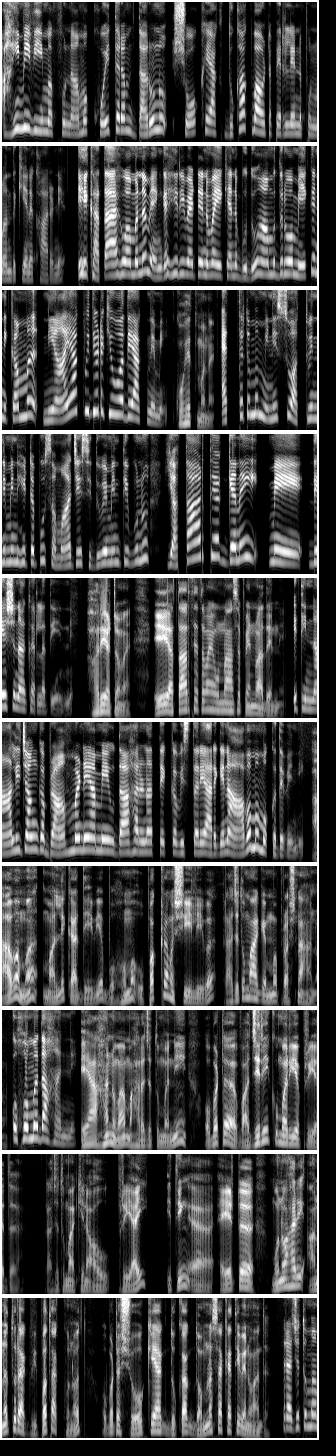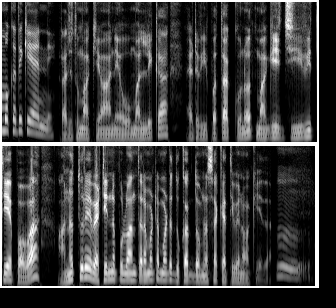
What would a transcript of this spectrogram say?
අහිමි වීමක් වුණාම කොයිතරම් දරුණු ශෝකයක් දුකක් බවට පෙරලෙන්න පුන්වන්ද කියන කාරණය. ඒ කතා ඇහුවම නම් ඇඟහිරි වැටෙනවා. ඒ කියන්නේ බුදුහාමුදුරුවෝ මේක නිකම්ම න්‍යායක් විදියට කිව්ව දෙයක් නෙමෙයි. කොහෙත්ම. ඇත්තටම මිනිස්සු අත්විඳිමින් හිටපු සමාජයේ සිදුවෙමින් තිබුණු යථාර්ථයක් ගැනයි මේ දේශනා කරලා තියෙන්නේ. හරියටම. ඒ යථාර්ථය තමයි උන්වහන්සේ පෙන්වා දෙන්නේ. ඉතින් නාලිජංග බ්‍රාහ්මණයා මේ උදාහරණත් එක්ක විස්තරය අරගෙන ආවම මොකද වෙන්නේ? ආවම මල්ලිකා දේවිය බොහොම උපක්‍රමශීලීව රජතුමාගෙන්ම ප්‍රශ්න අහනවා. කොහොමද අහන්නේ? එයා අහනවා මහරජතුමනි ඔබට වජිරී කුමරිය ප්‍රියද? රජතුමා කියන ඔව් ප්‍රියයි. ඉතින් ඇයට මොනවා හරි අනතුරක් විපතක් වුණොත් ඔබට ශෝකයක් දුකක් දුම්නසක් ඇති වෙනවද? රජතුමා මොකද කියන්නේ? රජතුමා කියවානේ "ඔව් මල්ලිකා ඇයට විපතක් වුණොත් මගේ ජීවිතය පවා අනතුරේ වැටෙන්න පුළුවන් තරමට මට දුකක් දුම්නසක් ඇති වෙනවා කියලා."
